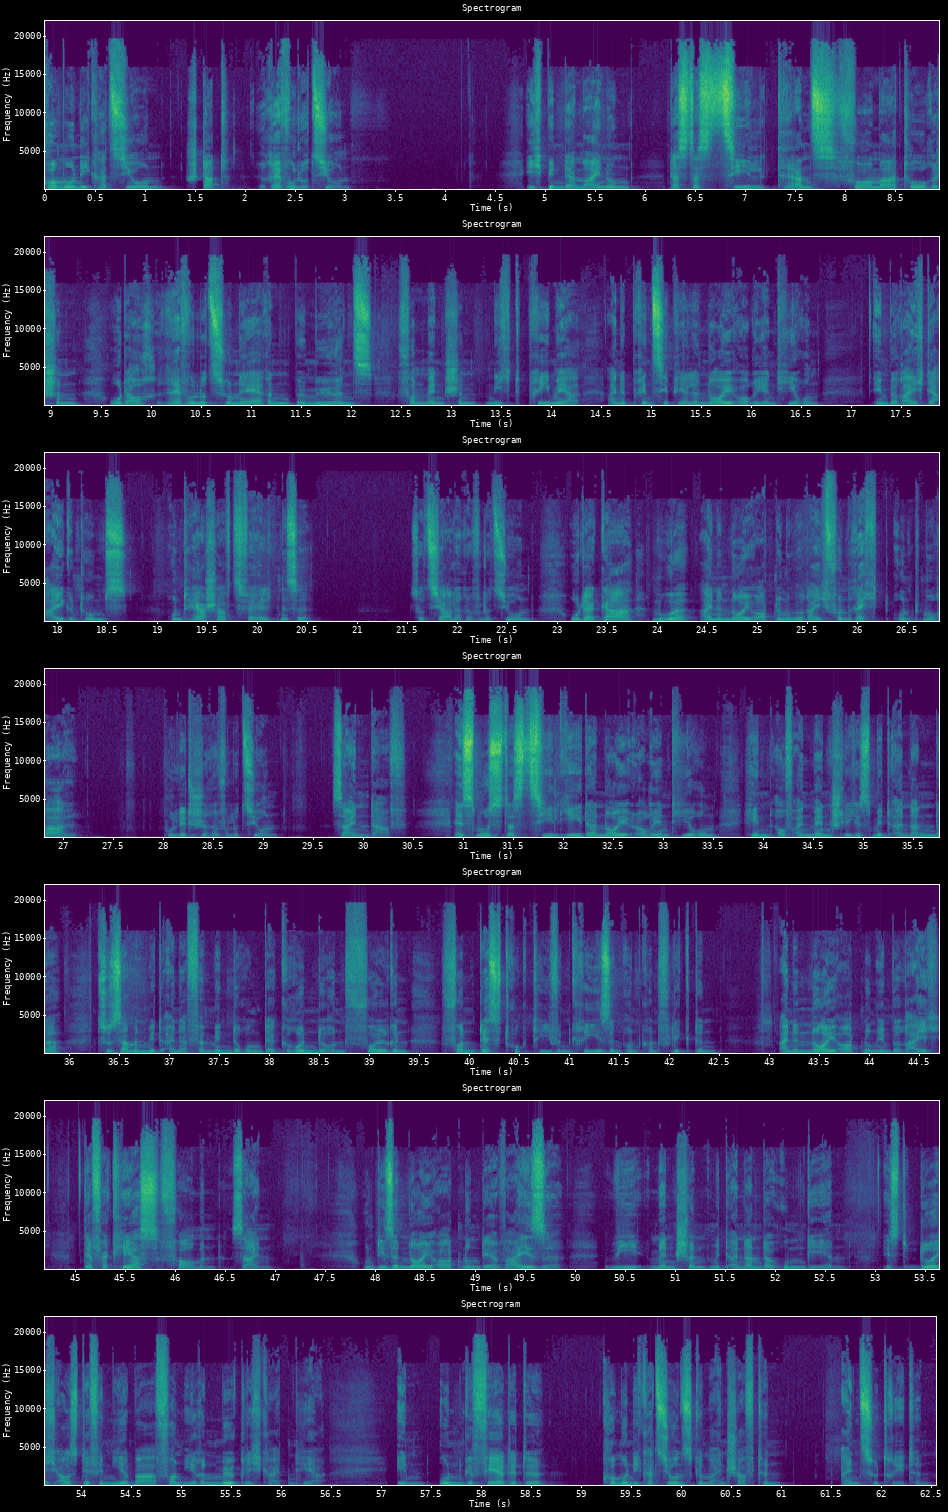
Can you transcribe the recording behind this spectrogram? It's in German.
Kommunikation statt Revolution. Ich bin der Meinung, dass das Ziel transformatorischen oder auch revolutionären Bemühens von Menschen nicht primär eine prinzipielle Neuorientierung im Bereich der Eigentums- und Herrschaftsverhältnisse, soziale Revolution, oder gar nur eine Neuordnung im Bereich von Recht und Moral, politische Revolution, sein darf. Es muss das Ziel jeder Neuorientierung hin auf ein menschliches Miteinander zusammen mit einer Verminderung der Gründe und Folgen von destruktiven Krisen und Konflikten, eine Neuordnung im Bereich der Verkehrsformen sein. Und diese Neuordnung der Weise, wie Menschen miteinander umgehen, ist durchaus definierbar von ihren Möglichkeiten her, in ungefährdete Kommunikationsgemeinschaften einzutreten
